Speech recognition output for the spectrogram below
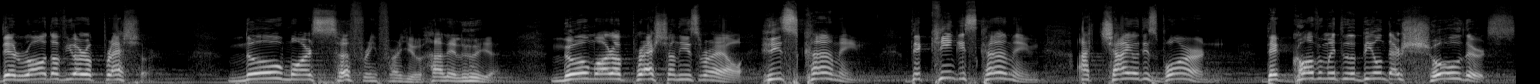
the rod of your oppressor. No more suffering for you. Hallelujah. No more oppression, Israel. He's coming. The king is coming. A child is born. The government will be on their shoulders.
